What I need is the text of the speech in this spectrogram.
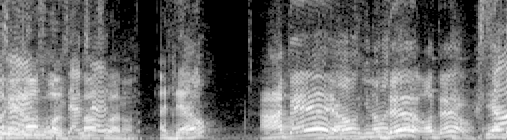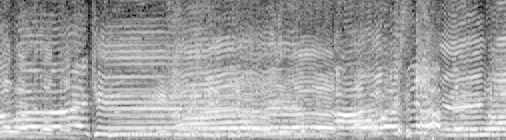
Okay, last one. Sam, last Sam. one. Adele. 아델. Adele, you know 아델. 아델. Yeah, don't worry if you don't know. Like you. Yeah. Always nothing but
